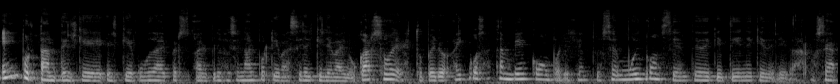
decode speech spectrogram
importante el que, el que acuda al, profesional porque va a ser el que le va a educar sobre esto, pero hay cosas también como por ejemplo ser muy consciente de que tiene que delegar. O sea,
